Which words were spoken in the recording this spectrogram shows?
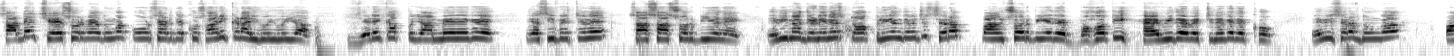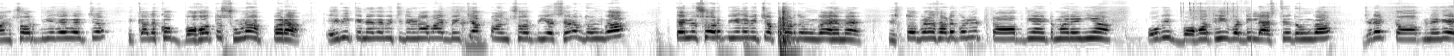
650 ਰੁਪਏ ਦੂੰਗਾ ਕੋਟ ਸੈਟ ਦੇਖੋ, ਸਾਰੀ ਕਢਾਈ ਹੋਈ ਹੋਈ ਆ। ਜਿਹੜੇ ਕਾ ਪਜਾਮੇ ਨੇਗੇ, ਇਹ ਅਸੀਂ ਵੇਚੇ ਨੇ 7-700 ਰੁਪਏ ਦੇ। ਇਹ ਵੀ ਮੈਂ ਦੇਣੇ ਨੇ ਸਟਾਕ ਕਲੀਅਰ ਦੇ ਵਿੱਚ, ਸਿਰਫ 500 ਰੁਪਏ ਦੇ। ਬਹੁਤ ਹੀ ਹੈਵੀ ਦੇ ਵਿੱਚ ਨੇਗੇ, ਦੇਖੋ। ਇਹ ਵੀ ਸਿਰਫ ਦਊਂਗਾ 500 ਰੁਪਏ ਦੇ ਵਿੱਚ। ਇੱਕ ਆ ਦੇਖੋ, ਬਹੁਤ ਸੋਹਣਾ ਅੱਪਰ ਆ। ਇਹ ਵੀ ਕਿੰਨੇ ਦੇ ਵਿੱਚ ਦੇਣਾ ਵਾ ਵੇਚਿਆ 500 ਰੁਪਏ, ਸਿਰਫ ਦਊਂਗਾ 300 ਰੁਪਏ ਦੇ ਵਿੱਚ ਅੱਪਰ ਦਊਂਗਾ ਇਹ ਮੈਂ। ਇਸ ਤੋਂ ਬਿਨਾ ਸਾਡੇ ਕੋਲ ਇਹ ਟੌਪ ਦੀਆਂ ਆਈਟਮਾਂ ਨੇਗੀਆਂ, ਉਹ ਵੀ ਬਹੁਤ ਹੀ ਵੱਡੀ ਲੈਸ ਤੇ ਦਊਂਗਾ। ਜਿਹੜੇ ਟੌਪ ਨੇਗੇ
